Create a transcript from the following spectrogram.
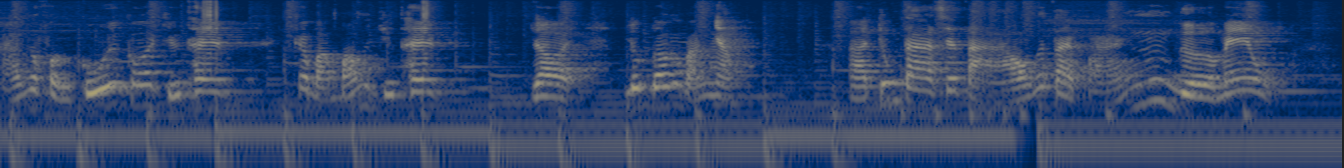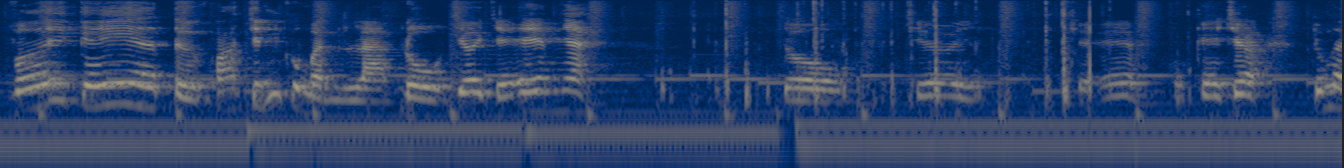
ở cái phần cuối có chữ thêm. Các bạn bấm chữ thêm rồi lúc đó các bạn nhập à, chúng ta sẽ tạo cái tài khoản Gmail với cái ờ, từ khóa chính của mình là đồ chơi trẻ em nha. Đồ chơi trẻ em ok chưa? Chúng ta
